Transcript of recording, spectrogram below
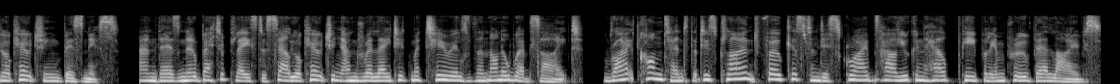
your coaching business and there's no better place to sell your coaching and related materials than on a website. Write content that is client focused and describes how you can help people improve their lives.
